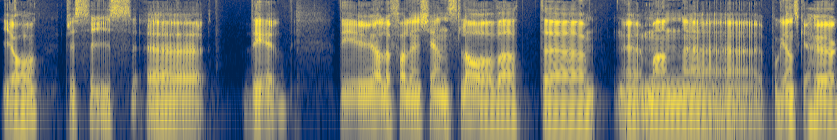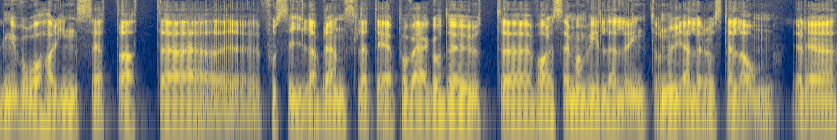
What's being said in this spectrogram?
Ja, precis. Eh, det, det är i alla fall en känsla av att eh, eh, man eh, på ganska hög nivå har insett att eh, fossila bränslet är på väg att dö ut eh, vare sig man vill eller inte och nu gäller det att ställa om. Är det,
